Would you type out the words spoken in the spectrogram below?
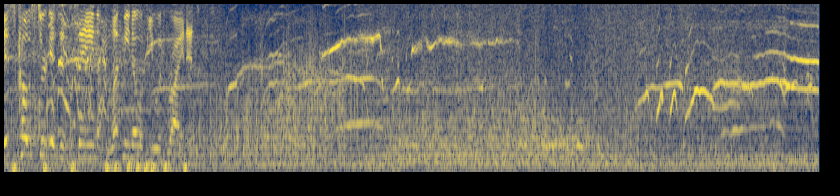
This coaster is insane. Let me know if you would ride it.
